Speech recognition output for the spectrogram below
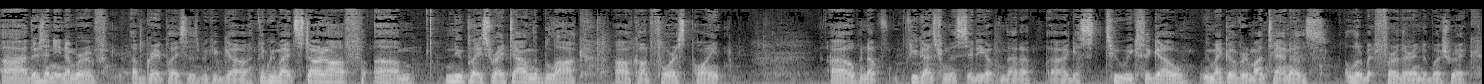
uh, there's any number of, of great places we could go. I think we might start off um, new place right down the block uh, called Forest Point uh, opened up. A few guys from the city opened that up. Uh, I guess two weeks ago. We might go over to Montana's a little bit further into Bushwick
